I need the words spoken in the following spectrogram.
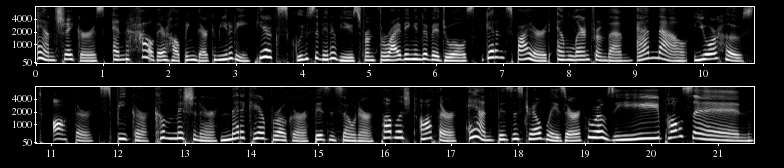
and shakers, and how they're helping their community. Hear exclusive interviews from thriving individuals, get inspired, and learn from them. And now, your host, author, speaker, commissioner, Medicare broker, business owner, published author, and business trailblazer, Rosie Paulsen.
